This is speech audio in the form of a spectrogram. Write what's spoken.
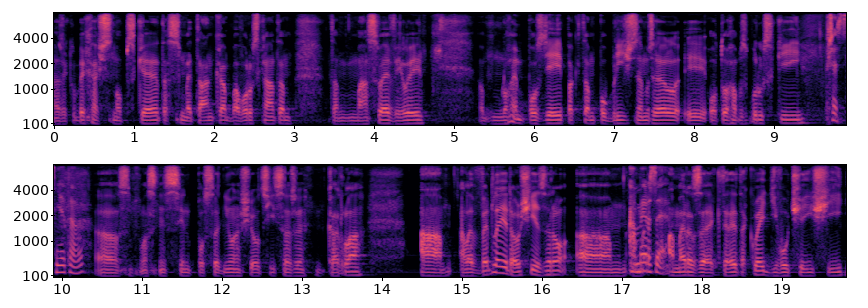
a řekl bych až snobské. Ta smetánka bavorská tam, tam má své vily. Mnohem později pak tam poblíž zemřel i Otto Habsburský. Přesně tak. Vlastně syn posledního našeho císaře Karla. A, ale vedle je další jezero um, Amerze. Amerze, které je takové divočejší,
